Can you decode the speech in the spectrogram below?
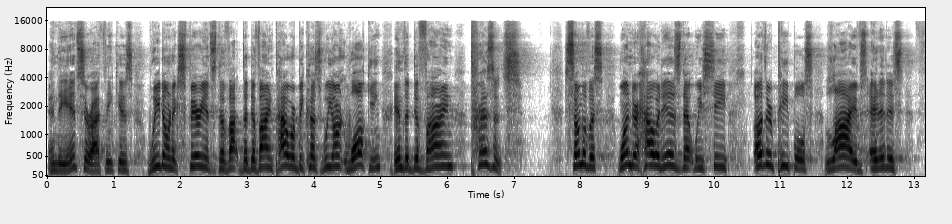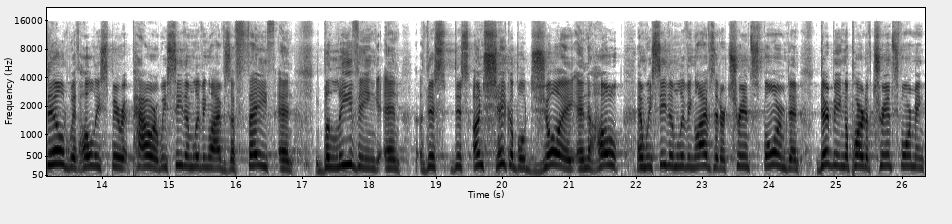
And the answer, I think, is we don't experience the, the divine power because we aren't walking in the divine presence. Some of us wonder how it is that we see other people's lives and it is filled with Holy Spirit power. We see them living lives of faith and believing and this, this unshakable joy and hope. And we see them living lives that are transformed and they're being a part of transforming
